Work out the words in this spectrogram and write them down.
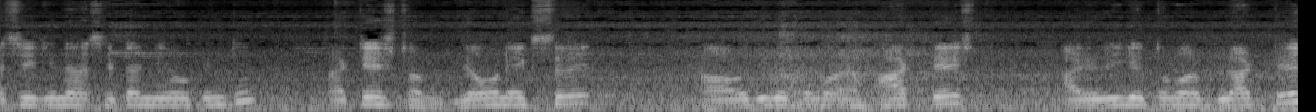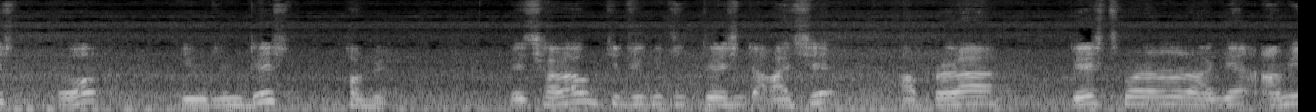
আছে কি না সেটা নিয়েও কিন্তু টেস্ট হবে। যেমন এক্স রে ওদিকে তোমার হার্ট টেস্ট আর এদিকে তোমার ব্লাড টেস্ট ও ইউরিন টেস্ট হবে। এছাড়াও কিছু কিছু টেস্ট আছে। আপনারা টেস্ট করানোর আগে আমি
